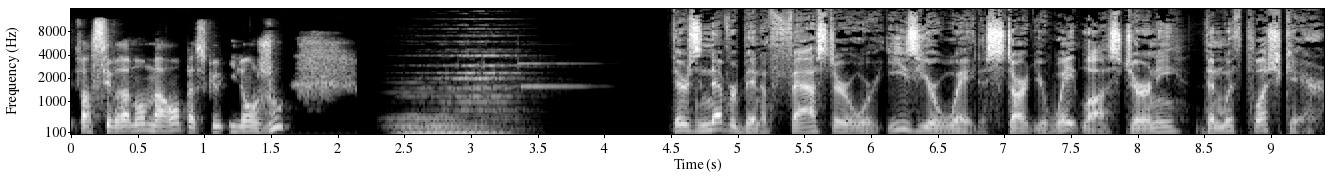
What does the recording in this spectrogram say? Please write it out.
enfin c'est vraiment marrant parce qu'il en joue There's never been a faster or easier way to start your weight loss journey than with PlushCare.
